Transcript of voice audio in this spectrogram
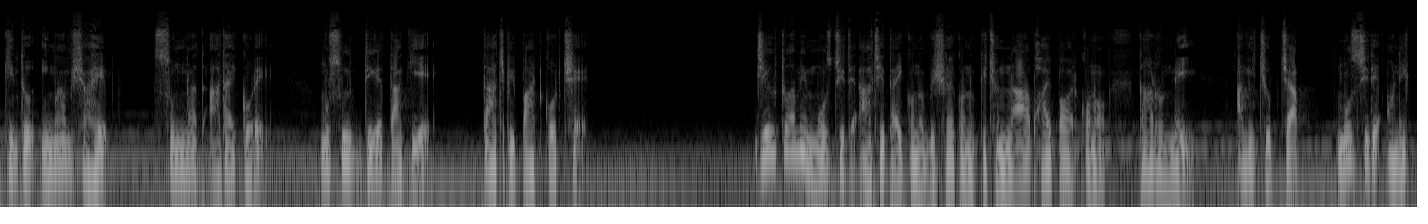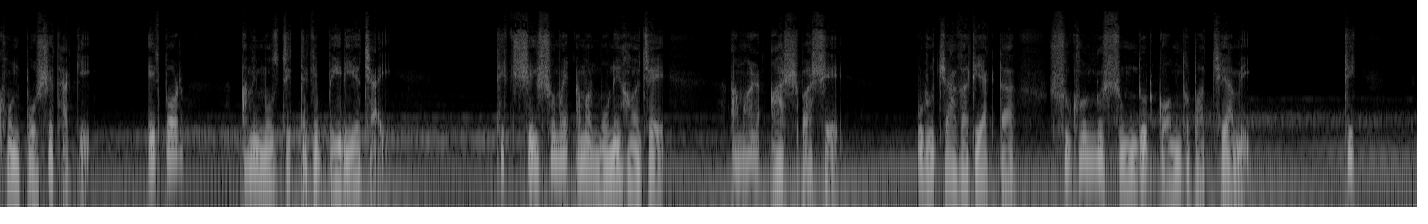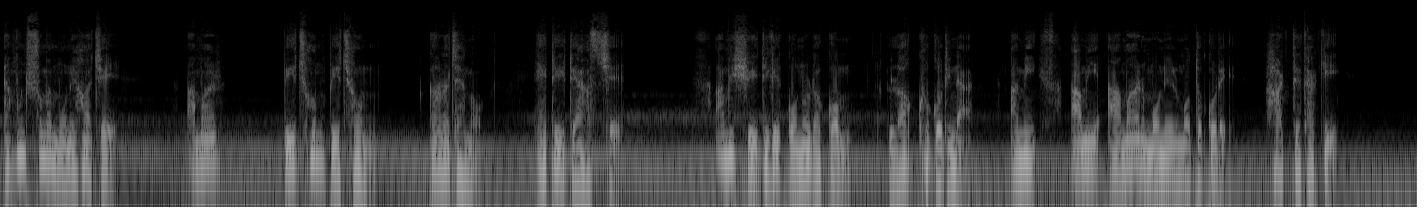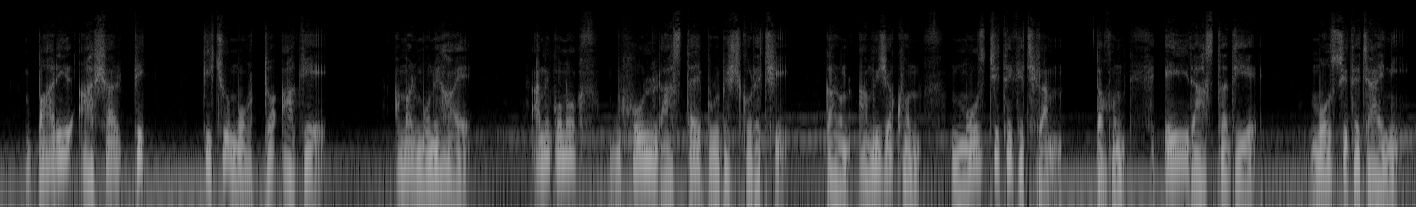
কিন্তু ইমাম সাহেব সুন্নাত আদায় করে মুসলিম দিকে তাকিয়ে তাজবি পাঠ করছে। যেহেতু আমি মসজিদে আছি, তাই কোনো বিষয়ে কোনো কিছু না ভয় পাওয়ার কোনো কারণ নেই। আমি চুপচাপ মসজিদে অনেকক্ষণ বসে থাকি। এরপর আমি মসজিদ থেকে বেরিয়ে যাই। ঠিক সেই সময় আমার মনে হয় যে আমার আশপাশে পুরো জায়গাটি একটা সুগন্ধ সুন্দর গন্ধ পাচ্ছি আমি। ঠিক এমন সময় মনে হয় যে আমার পেছন পেছন কারা যেন হেঁটে হেঁটে আসছে। আমি সেই দিকে কোনো রকম লক্ষ্য করি না। আমি আমি আমার মনের মতো করে হাঁটতে থাকি। বাড়ির আসার ঠিক কিছু মুহূর্ত আগে আমার মনে হয় আমি কোনো ভুল রাস্তায় প্রবেশ করেছি। কারণ আমি যখন মসজিদে গেছিলাম, তখন এই রাস্তা দিয়ে মসজিদে যাইনি।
